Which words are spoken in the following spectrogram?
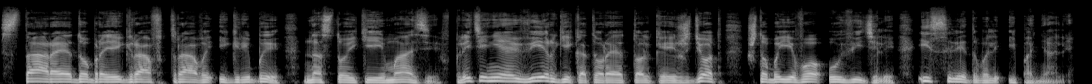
старая добрая игра в травы и грибы, настойки и мази, в плетение вирги, которая только и ждет, чтобы его увидели, исследовали и поняли.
